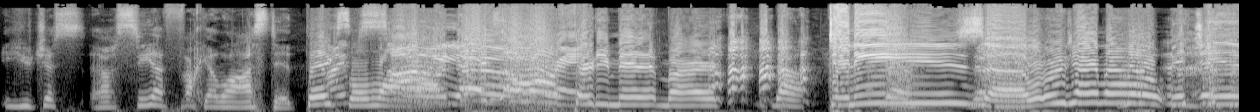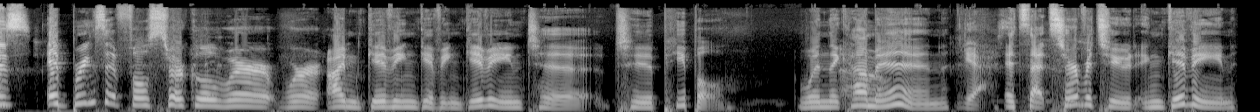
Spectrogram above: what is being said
you just oh see I fucking lost it. Thanks I'm a lot. sorry, Thanks a lot. Thirty minute mark. No. Denny's. No. Uh, what were we talking about? No, bitches. It brings it full circle where where I'm giving, giving, giving to to people when they come in. Yes. It's that servitude and giving,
